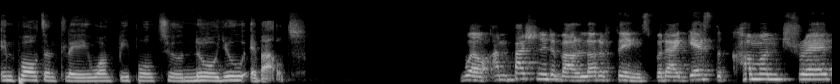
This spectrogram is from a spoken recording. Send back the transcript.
importantly want people to know you about? Well, I'm passionate about a lot of things, but I guess the common thread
